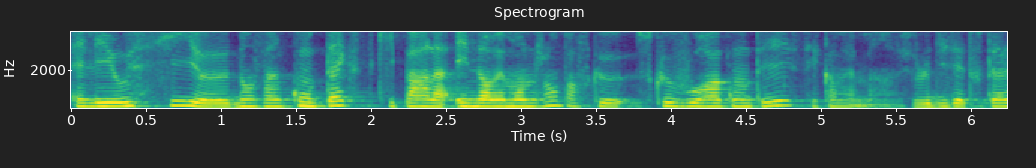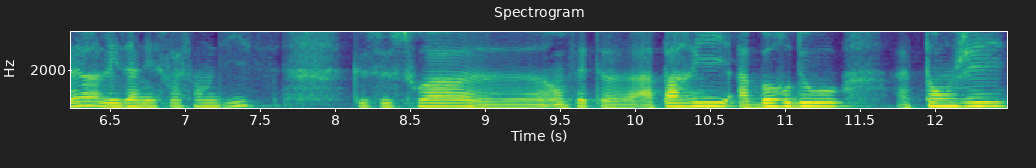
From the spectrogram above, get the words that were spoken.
elle est aussi euh, dans un contexte qui parle à énormément de gens parce que ce que vous racontez, c'est quand même, je le disais tout à l'heure, les années 70, que ce soit euh, en fait euh, à Paris, à Bordeaux, à Tanger,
